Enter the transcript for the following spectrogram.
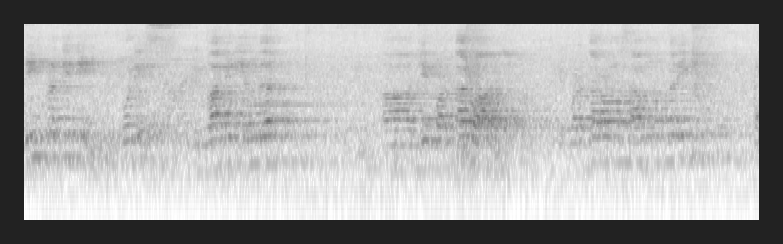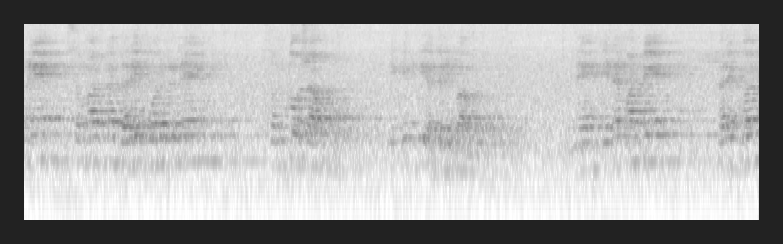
દિન પ્રતિદિન પોલીસ વિભાગની અંદર જે પડકારો આવે છે, એ પડકારોનો સામનો કરી અને સમાજના દરેક વર્ગને સંતોષ આપવો એ કેટલી અઘરી બાબત છે. ને એના માટે ખરેખર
